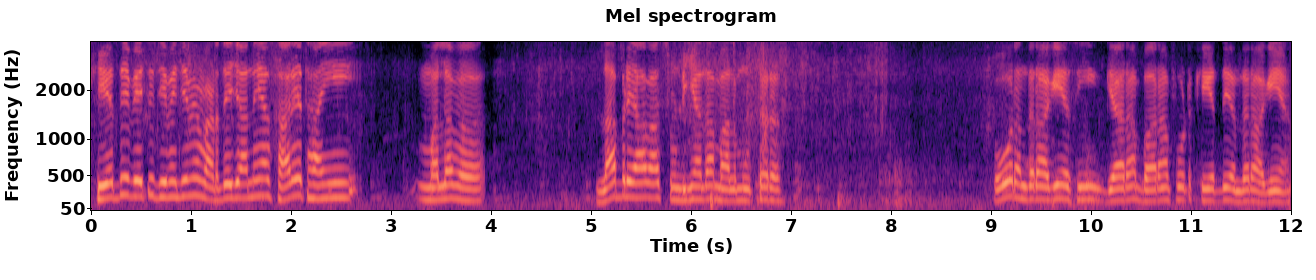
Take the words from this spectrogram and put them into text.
ਖੇਤ ਦੇ ਵਿੱਚ ਜਿਵੇਂ ਜਿਵੇਂ ਵੜਦੇ ਜਾਂਦੇ ਆ, ਸਾਰੇ ਥਾਈ ਮਤਲਬ ਲੱਭ ਰਿਹਾ ਵਾ ਸੁੰਡੀਆਂ ਦਾ ਮਲ ਮੂਤਰ। ਹੋਰ ਅੰਦਰ ਆ ਗਏ ਅਸੀਂ 11 12 ਫੁੱਟ ਖੇਤ ਦੇ ਅੰਦਰ ਆ ਗਏ ਆ।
